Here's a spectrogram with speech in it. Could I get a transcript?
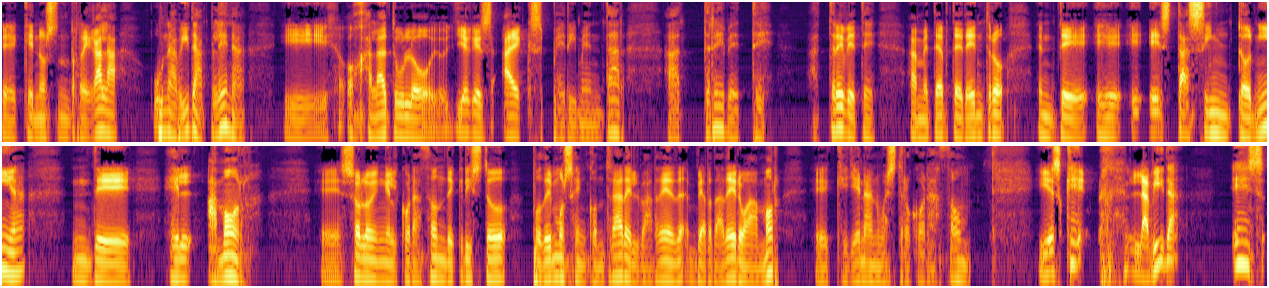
eh, que nos regala una vida plena y ojalá tú lo llegues a experimentar. Atrévete, atrévete a meterte dentro de eh, esta sintonía de el amor eh, solo en el corazón de Cristo podemos encontrar el verdadero amor eh, que llena nuestro corazón. Y es que la vida es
